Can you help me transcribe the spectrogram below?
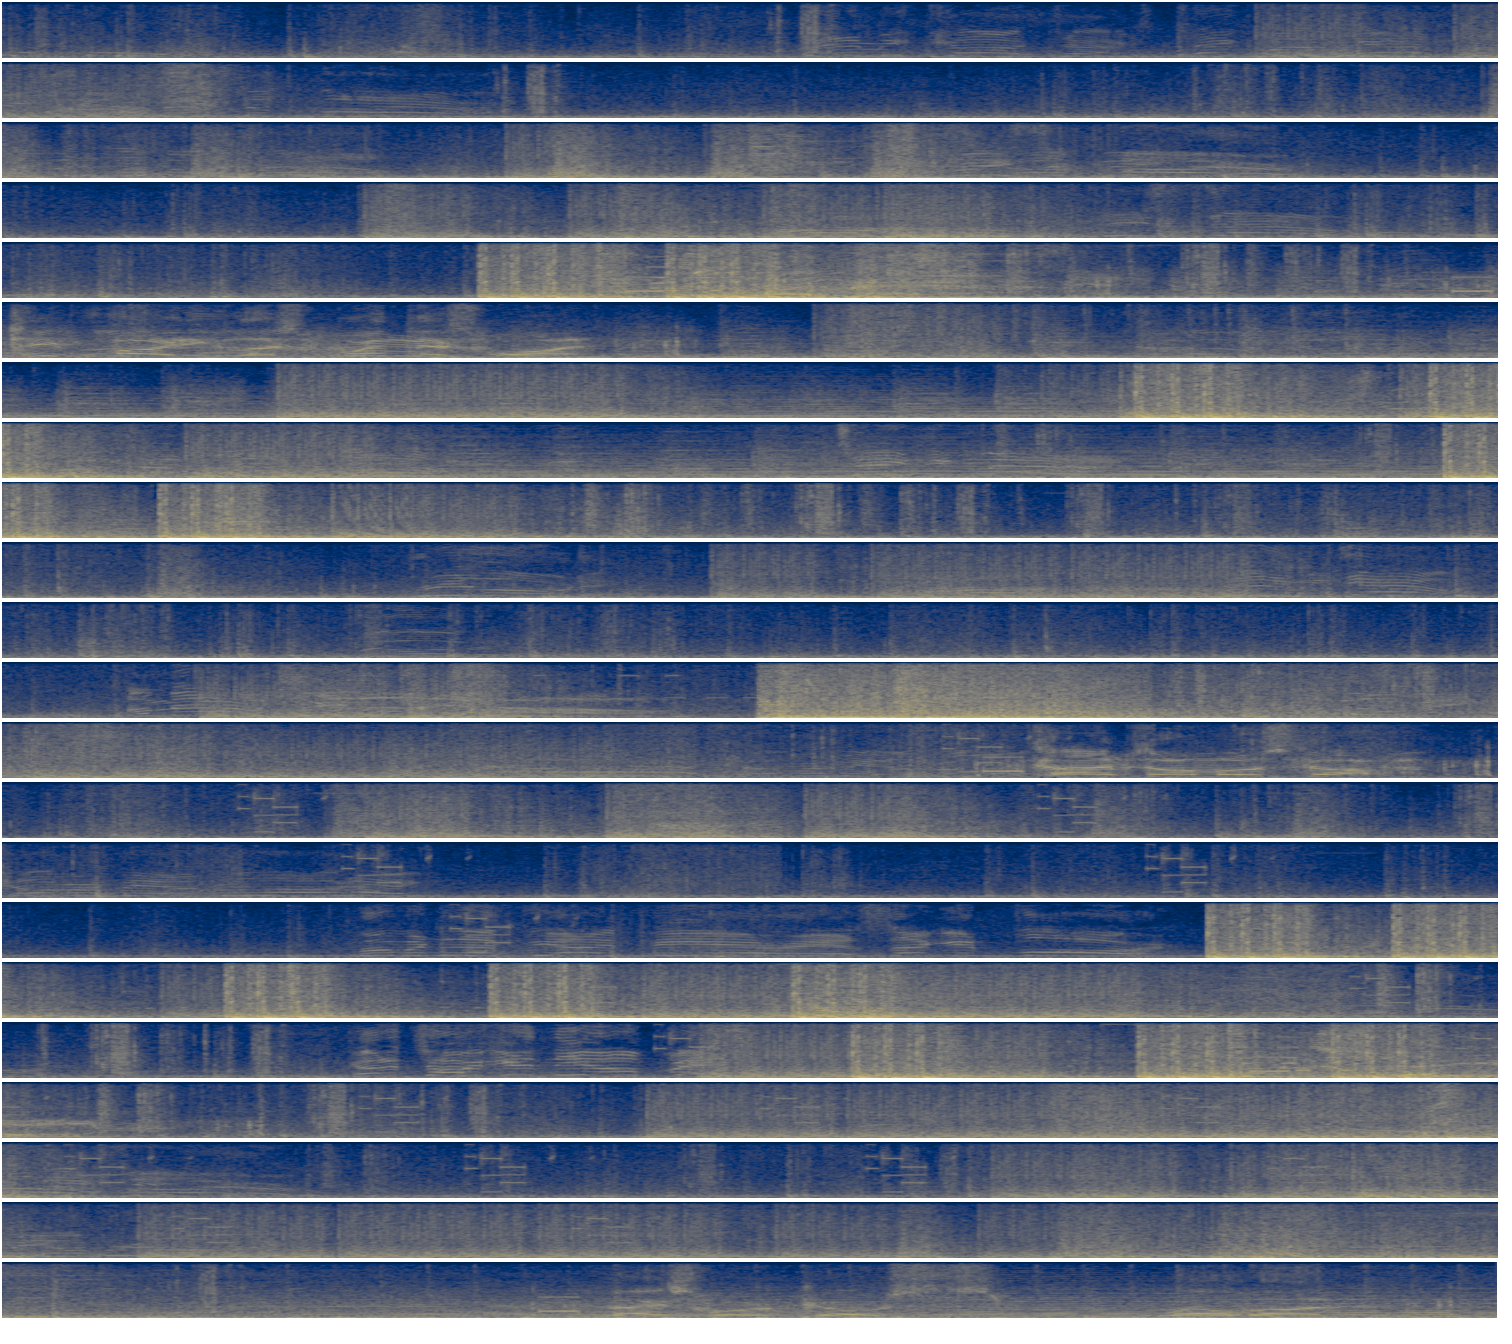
fighting, let's win this one! Taking back! Reloading! Enemy down! Reloading! I'm out! Reloading! Moving! Cover me, I'm reloading! Time's almost up. Cover me, I'm reloading! Moving to the Area, second floor! Got a target in the open! Steady aim. Nice work, Ghosts. Well done.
